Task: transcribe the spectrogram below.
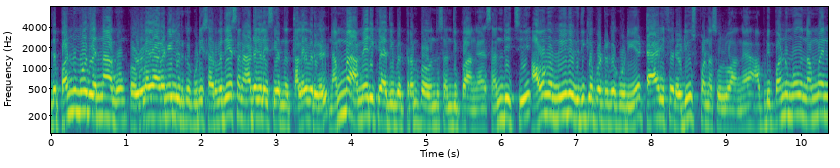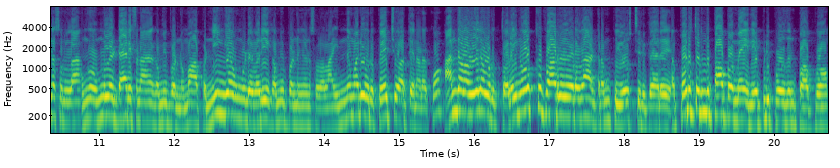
இதை பண்ணும்போது என்ன ஆகும்? இப்ப உலக அரங்கில் இருக்கக்கூடிய சர்வதேச நாடுகளை சேர்ந்த தலைவர்கள் நம்ம அமெரிக்க அதிபர் ட்ரம்ப்பை வந்து சந்திப்பாங்க. சந்திச்சு அவங்க மீது விதிக்கப்பட்டிருக்கக்கூடிய டாரிஃபை ரெடியூஸ் பண்ண சொல்லுவாங்க. அப்படி பண்ணும்போது நம்ம என்ன சொல்லலாம்? உங்க உங்களோட டேரிஃப் நாங்க கம்மி பண்ணுமா? அப்ப நீங்க உங்களுடைய வரியை கம்மி பண்ணுங்கன்னு சொல்லலாம். இந்த மாதிரி ஒரு பேச்சுவார்த்தை நடக்கும். அந்த வகையில ஒரு தொலைநோக்கு பார்வையோட தான் ட்ரம்ப் யோசிச்சிருக்காரு. பொறுத்திருந்து பார்ப்போமே இது எப்படி போகுதுன்னு பார்ப்போம்.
